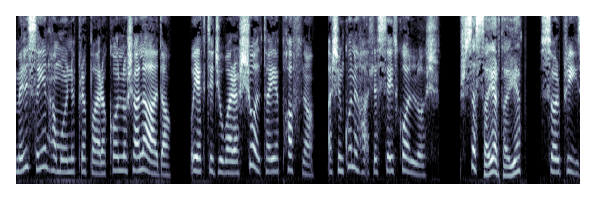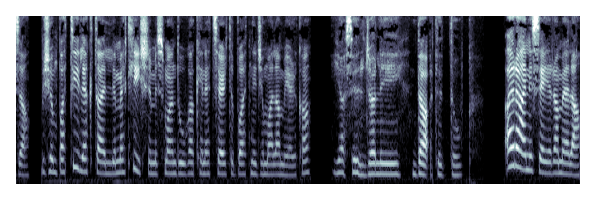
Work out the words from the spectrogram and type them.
Melissa jien ħamur nipprepara kollox għal għada u jekk tiġi wara x-xogħol tajjeb ħafna għax inkun ilħaqt lessejt kollox. X'se ssajjar tajjeb? Sorpriża, biex inpattilek talli m'għedtlix li Miss Manduka kienet ser tibgħatni ġimgħa l-Amerika. Ja Silġa li daqt id-dub. Arani sejra mela.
